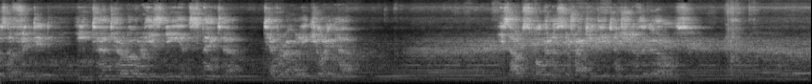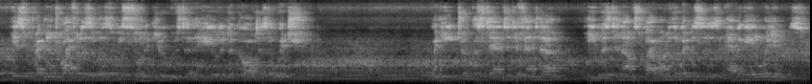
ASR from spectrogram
was afflicted, he turned her over his knee and spanked her, temporarily curing her. His outspokenness attracted the attention of the girls. His pregnant wife Elizabeth was soon accused and hailed into court as a witch. When he took the stand to defend her, he was denounced by one of the witnesses, Abigail Williams.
